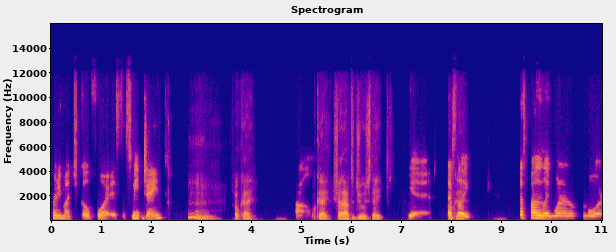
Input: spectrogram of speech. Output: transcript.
pretty much go for is the Sweet Jane. Hmm. Okay. Um, okay. Shout out to Drew Estate. Yeah. That's okay. like that's probably like one of the more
